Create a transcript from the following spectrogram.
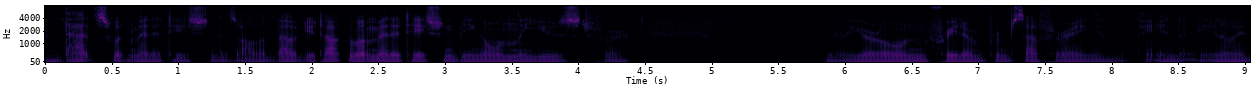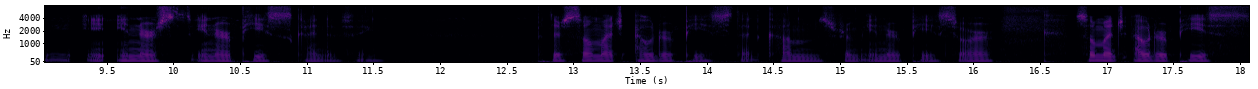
And that's what meditation is all about. You talk about meditation being only used for you know, your own freedom from suffering and in you know an inner inner peace kind of thing. But there's so much outer peace that comes from inner peace, or so much outer peace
